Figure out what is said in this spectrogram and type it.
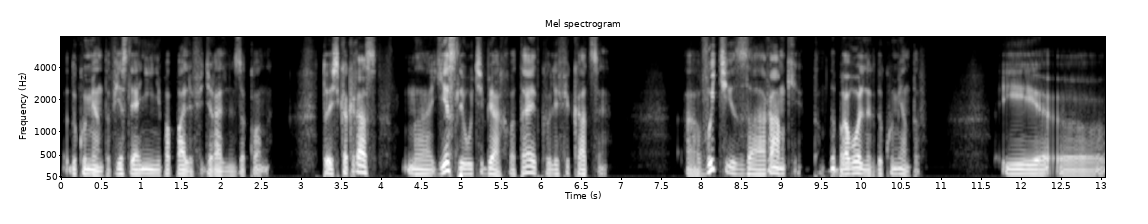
документов, если они не попали в федеральные законы. То есть как раз, если у тебя хватает квалификации, э, выйти за рамки там, добровольных документов и э,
